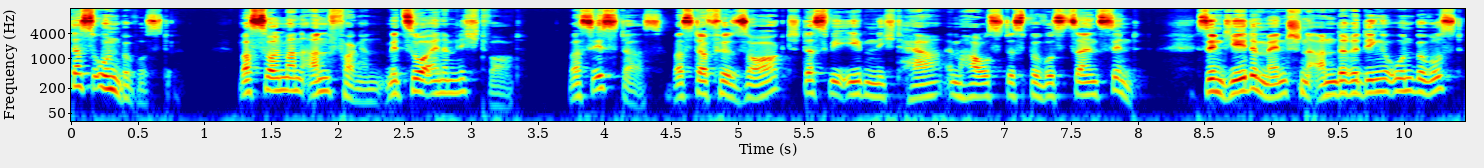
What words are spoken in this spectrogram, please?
Das Unbewusste. Was soll man anfangen mit so einem Nichtwort? Was ist das, was dafür sorgt, dass wir eben nicht Herr im Haus des Bewusstseins sind? Sind jedem Menschen andere Dinge unbewusst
